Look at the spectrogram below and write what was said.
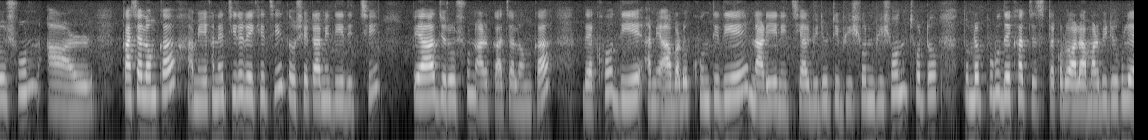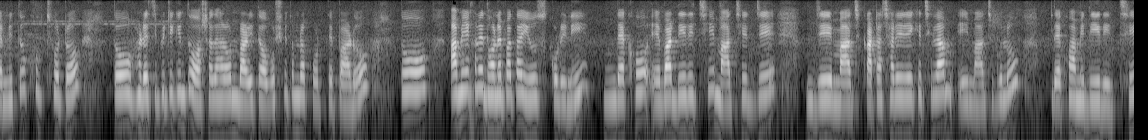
রসুন আর কাঁচা লঙ্কা আমি এখানে চিড়ে রেখেছি, তো সেটা আমি দিয়ে দিচ্ছি। পেঁয়াজ, রসুন আর কাঁচা লঙ্কা। দেখো, দিয়ে আমি আবারও খুন্তি দিয়ে নাড়িয়ে নিচ্ছি। আর ভিডিওটি ভীষণ ভীষণ ছোট। তোমরা পুরো দেখার চেষ্টা করো। আর আমার ভিডিওগুলি এমনিতেও খুব ছোট। তো রেসিপিটি কিন্তু অসাধারণ। বাড়িতে অবশ্যই তোমরা করতে পারো। তো আমি এখানে ধনেপাতা ইউজ করিনি। দেখো, এবার দিয়ে দিচ্ছি মাছের যে যে মাছ কাটা ছাড়িয়ে রেখেছিলাম, এই মাছগুলো। দেখো, আমি দিয়ে দিচ্ছি।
